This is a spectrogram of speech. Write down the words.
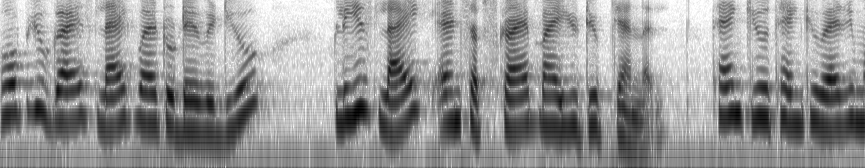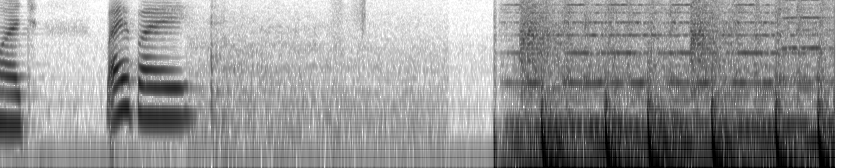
Hope you guys like my today video. Please like and subscribe my YouTube channel. Thank you. Thank you very much. Bye bye.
